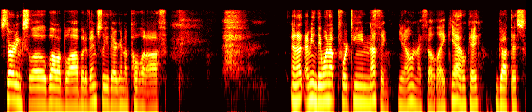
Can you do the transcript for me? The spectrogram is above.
starting slow, blah blah blah, but eventually they're gonna pull it off. And I, I mean, they went up 14 nothing, you know, and I felt like, yeah, okay, we got this.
